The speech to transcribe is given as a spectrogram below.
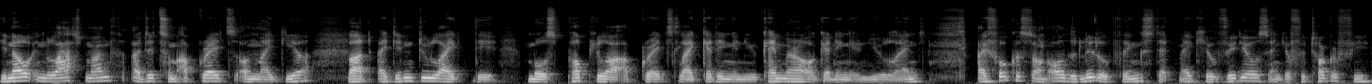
You know, in the last month I did some upgrades on my gear, but I didn't do like the most popular upgrades like getting a new camera or getting a new lens. I focused on all the little things that make your videos and your photography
